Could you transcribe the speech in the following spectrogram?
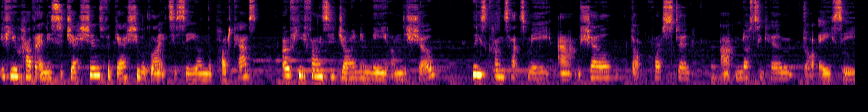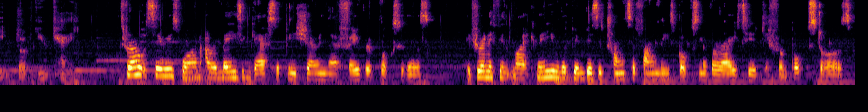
If you have any suggestions for guests you would like to see on the podcast, or if you fancy joining me on the show, please contact me at michelle.croston at nottingham.ac.uk. Throughout Series 1, our amazing guests have been sharing their favourite books with us. If you're anything like me, you will have been busy trying to find these books in a variety of different bookstores.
